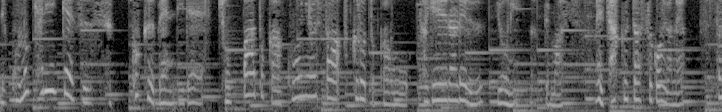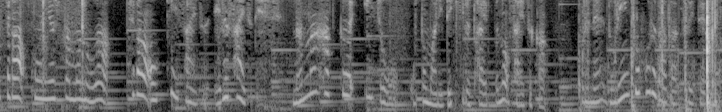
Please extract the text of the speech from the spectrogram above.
で、このキャリーケースすっごく便利で、チョッパーとか購入した袋とかを下げられるようになってます。めちゃくちゃすごいよね。私が購入したものは、一番大きいサイズ、L サイズです。7泊以上お泊まりできるタイプのサイズ感。これね、ドリンクホルダーがついてるの。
